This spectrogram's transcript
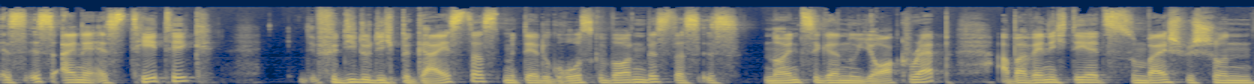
es ist eine Ästhetik, für die du dich begeisterst, mit der du groß geworden bist, das ist 90er New York Rap. Aber wenn ich dir jetzt zum Beispiel schon,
